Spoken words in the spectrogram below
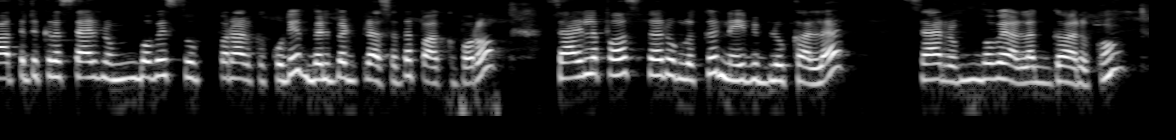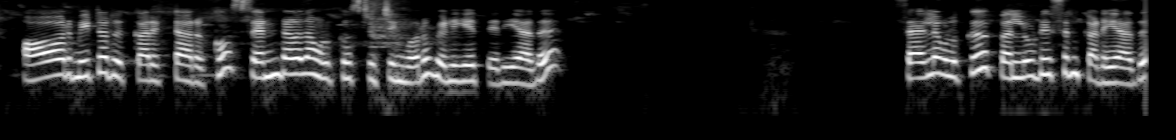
பார்த்துட்டு இருக்கிற saree ரொம்பவே சூப்பராக இருக்கக்கூடிய வெல்வெட் பிராஸை தான் பார்க்க போகிறோம் சாரியில் ஃபர்ஸ்ட் கலர் உங்களுக்கு நெய்பி ப்ளூ கலர் சார் ரொம்பவே அழகா இருக்கும். ஆறு மீட்டர் கரெக்டாக இருக்கும். சென்டரில் தான் உங்களுக்கு ஸ்டிச்சிங் வரும். வெளியே தெரியாது. சேரில் உங்களுக்கு பல்லு டிசைன் கிடையாது.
